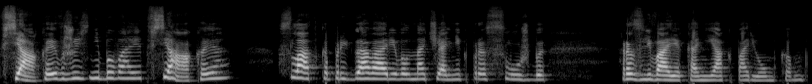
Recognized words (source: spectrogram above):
Всякое в жизни бывает, всякое, сладко приговаривал начальник пресс-службы, разливая коньяк по рюмкам.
